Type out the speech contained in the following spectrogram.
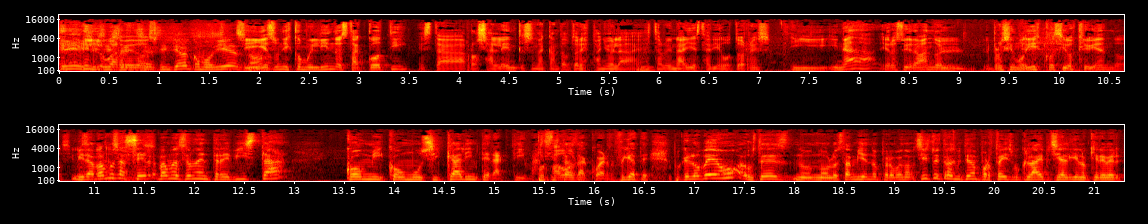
en sí, lugar se, de se dos. sintieron como 10, Sí, ¿no? es un disco muy lindo. Está Coti, está Rosalén, que es una cantautora española Mm. extraordinaria, está Diego Torres. Y, y nada, y ahora estoy grabando el, el próximo disco, sigo escribiendo. sigo Mira, vamos a hacer, vamos a hacer una entrevista cómico musical interactiva. Por si favor. estás de acuerdo. Fíjate, porque lo veo, ustedes no, no lo están viendo, pero bueno, sí estoy transmitiendo por Facebook Live, si alguien lo quiere ver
